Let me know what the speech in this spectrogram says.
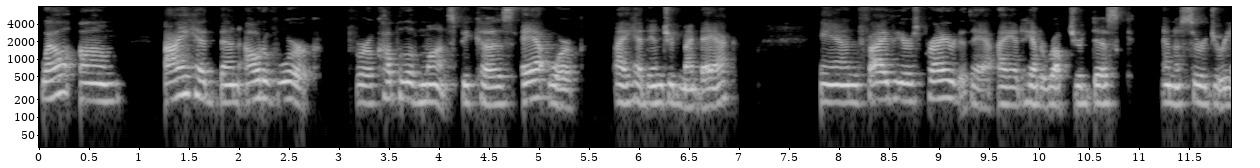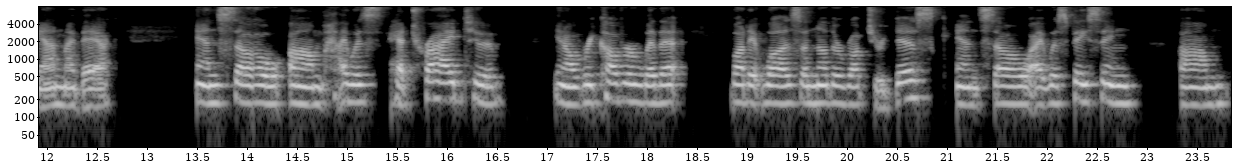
Well, um, I had been out of work for a couple of months because at work I had injured my back, and five years prior to that I had had a ruptured disc and a surgery on my back and so um, I was had tried to, you know, recover with it, but it was another ruptured disc, and so I was facing um,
